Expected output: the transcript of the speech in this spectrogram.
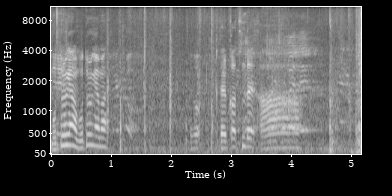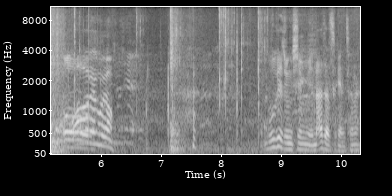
못 돌게 하면 못 돌게 하면. 이거 될 것 같은데 아. 오 아이고 형. 무게 중심이 낮아서 괜찮아.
